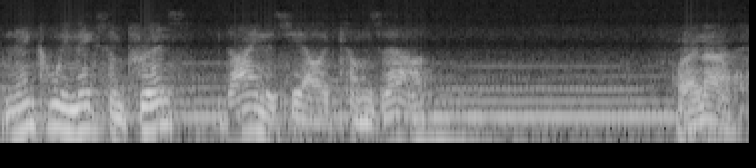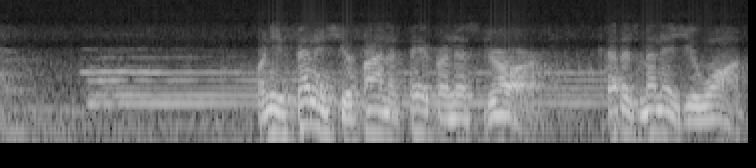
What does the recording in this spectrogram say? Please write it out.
And then can we make some prints? I'm Dying to see how it comes out. Why not? When you finish, you'll find the paper in this drawer. Cut as many as you want.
